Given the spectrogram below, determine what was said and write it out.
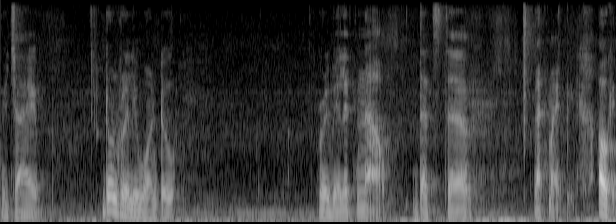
which I don't really want to reveal it now. That's the that might be okay.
